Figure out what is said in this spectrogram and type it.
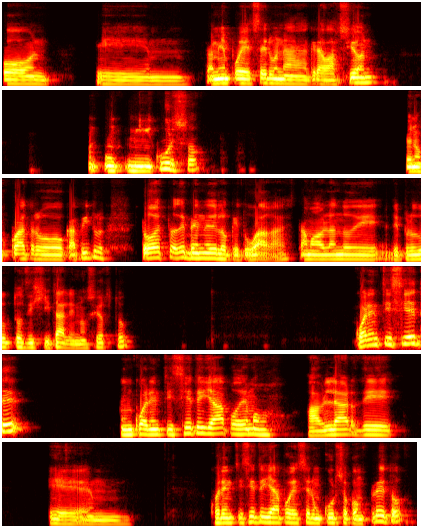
con Em, también puede ser una grabación, un, mini curso de unos cuatro capítulos. Todo esto depende de lo que tú hagas. Estamos hablando de, productos digitales, ¿no es cierto? 47. En 47 ya podemos hablar de... 47 em, ya puede ser un curso completo,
